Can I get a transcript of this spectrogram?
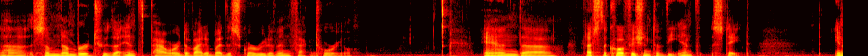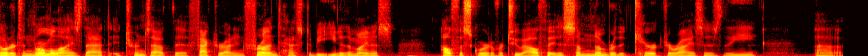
uh, some number to the nth power divided by the square root of n factorial. And uh, that's the coefficient of the nth state. In order to normalize that, it turns out the factor out in front has to be e to the minus alpha squared over 2. Alpha is some number that characterizes the uh,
